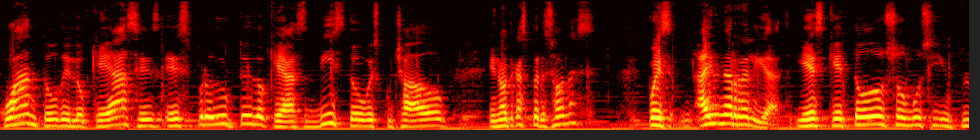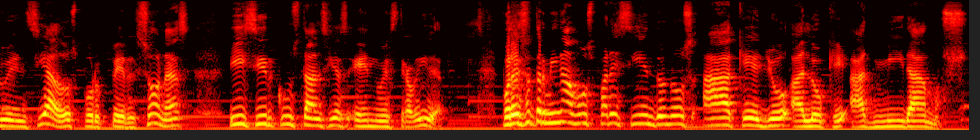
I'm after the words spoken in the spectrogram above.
cuánto de lo que haces es producto de lo que has visto o escuchado en otras personas? Pues hay una realidad y es que todos somos influenciados por personas y circunstancias en nuestra vida. Por eso terminamos pareciéndonos a aquello a lo que admiramos.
